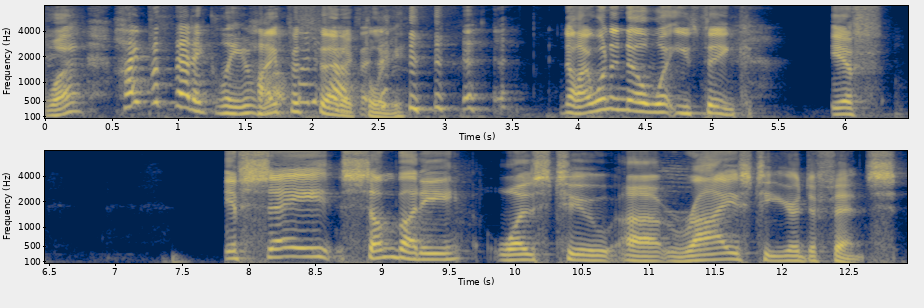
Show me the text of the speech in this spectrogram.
what? hypothetically? Hypothetically. no, I want to know what you think if if say somebody was to uh, rise to your defense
